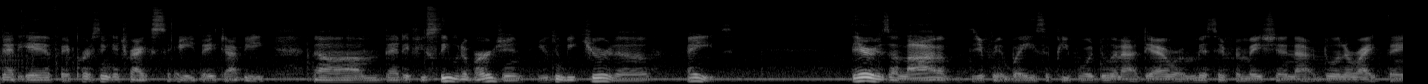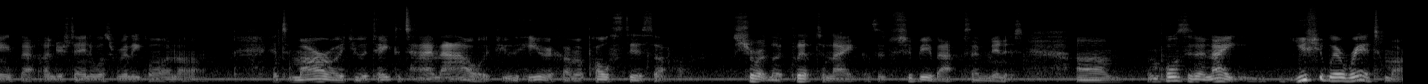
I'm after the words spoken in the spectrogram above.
that if a person contracts AIDS, HIV, um, that if you sleep with a virgin, you can be cured of AIDS. There is a lot of different ways that people are doing out there with misinformation, not doing the right things, not understanding what's really going on. And tomorrow, if you would take the time out, if you hear it, I'm going to post this uh, short little clip tonight because it should be about seven minutes. Um, I'm posting tonight. You should wear red tomorrow.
